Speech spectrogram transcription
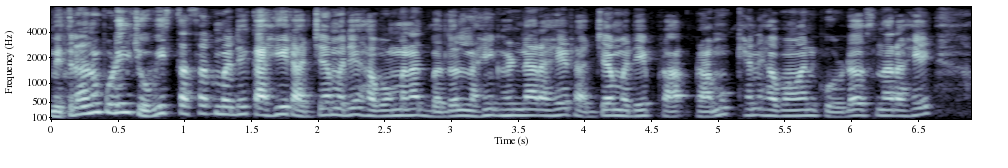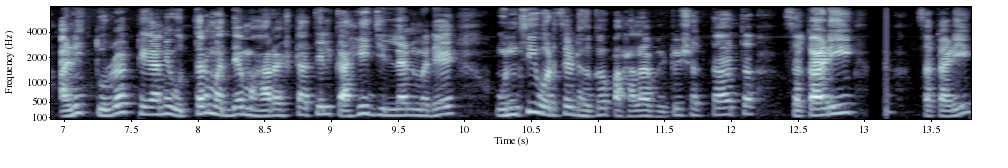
मित्रांनो पुढील चोवीस तासांमध्ये काही राज्यामध्ये हवामानात बदल नाही घडणार आहे. राज्यामध्ये प्रा प्रामुख्याने हवामान कोरडं असणार आहे आणि तुरळक ठिकाणी उत्तर मध्य महाराष्ट्रातील काही जिल्ह्यांमध्ये उंचीवरचे ढगं पाहायला भेटू शकतात. सकाळी सकाळी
